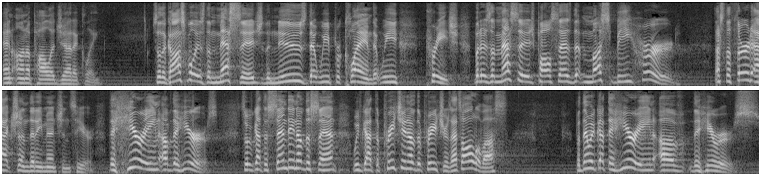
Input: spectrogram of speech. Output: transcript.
and unapologetically. So, the gospel is the message, the news that we proclaim, that we preach. But as a message, Paul says, that must be heard. That's the third action that he mentions here the hearing of the hearers. So we've got the sending of the sent, we've got the preaching of the preachers, that's all of us. But then we've got the hearing of the hearers.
